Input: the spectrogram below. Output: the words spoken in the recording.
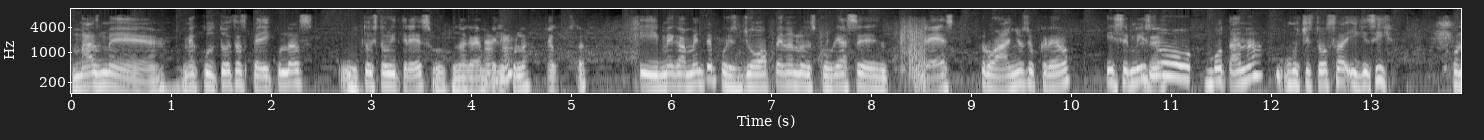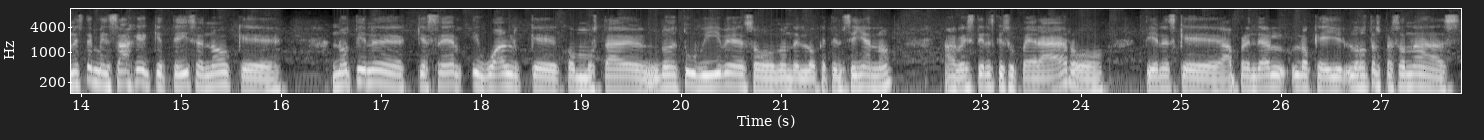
más me, me ocultó estas películas. Toy Story 3, una gran película, me gusta. Y Megamente, pues yo apenas lo descubrí hace 3, 4 años, yo creo. Y se me hizo botana, muy chistosa. Y sí, con este mensaje que te dice, ¿no? Que no tiene que ser igual que como está en donde tú vives o donde lo que te enseñan, ¿no? A veces tienes que superar o tienes que aprender lo que las otras personas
